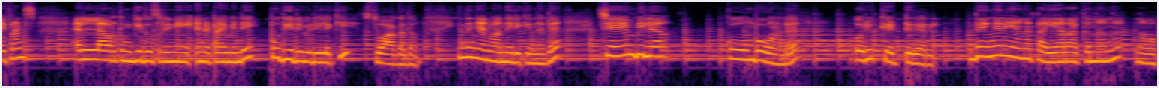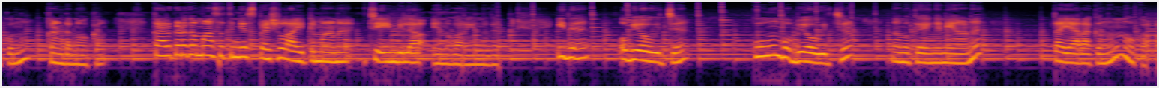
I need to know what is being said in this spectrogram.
ഹായ് ഫ്രണ്ട്സ് എല്ലാവർക്കും ഗീതു ശ്രീനി എന്റർടൈൻമെന്റ് പുതിയൊരു വീഡിയോയിലേക്ക് സ്വാഗതം. ഇന്ന് ഞാൻ വന്നിരിക്കുന്നത് ചേമ്പില കൂമ്പ് കൊണ്ട് ഒരു കെട്ടുകറി. ഇതെങ്ങനെയാണ് തയ്യാറാക്കുന്നതെന്ന് നമുക്കൊന്ന് കണ്ടു നോക്കാം. കർക്കിടക മാസത്തിന്റെ സ്പെഷ്യൽ ഐറ്റമാണ് ചേമ്പില എന്ന് പറയുന്നത്. ഇത് ഉപയോഗിച്ച് കൂമ്പ് ഉപയോഗിച്ച് നമുക്ക് എങ്ങനെയാണ് തയ്യാറാക്കുന്നതെന്ന് നോക്കാം.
